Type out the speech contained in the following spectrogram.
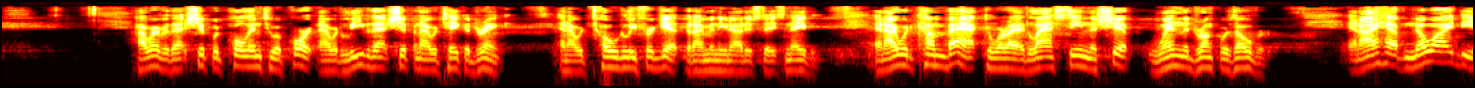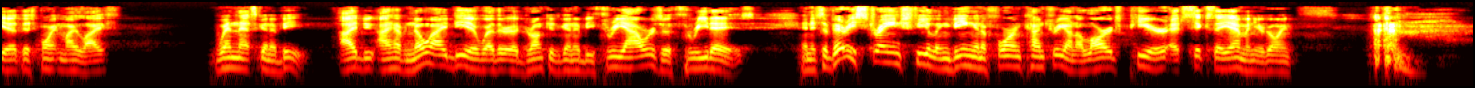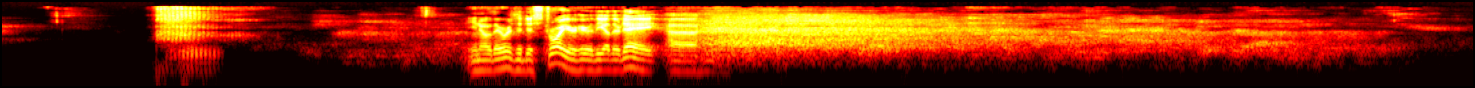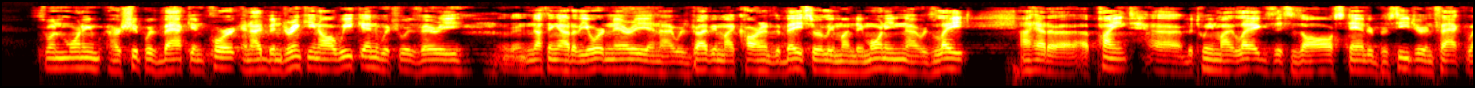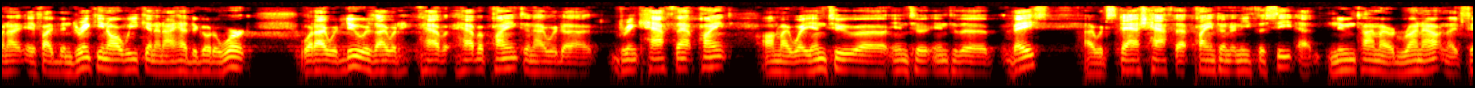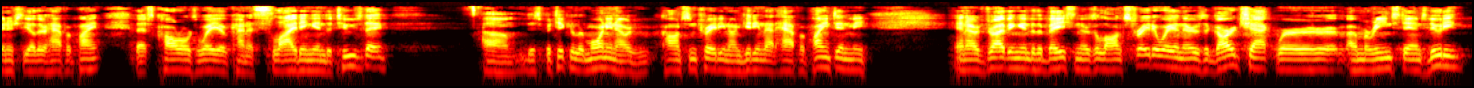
However, that ship would pull into a port and I would leave that ship and I would take a drink and I would totally forget that I'm in the United States Navy. And I would come back to where I had last seen the ship when the drunk was over. And I have no idea at this point in my life when that's going to be. I do, I have no idea whether a drunk is going to be three hours or three days. And it's a very strange feeling being in a foreign country on a large pier at 6 a.m. and you're going, You know, there was a destroyer here the other day. Uh, so one morning, our ship was back in port, and I'd been drinking all weekend, which was very nothing out of the ordinary. And I was driving my car into the base early Monday morning. I was late. I had a, a pint uh, between my legs. This is all standard procedure. In fact, when I if I'd been drinking all weekend and I had to go to work, what I would do is I would have have a pint and I would uh, drink half that pint on my way into uh, into into the base. I would stash half that pint underneath the seat. At noontime, I would run out and I'd finish the other half a pint. That's Karl's way of kind of sliding into Tuesday. Um, this particular morning, I was concentrating on getting that half a pint in me. And I was driving into the base and there's a long straightaway and there's a guard shack where a Marine stands duty.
